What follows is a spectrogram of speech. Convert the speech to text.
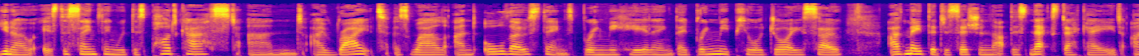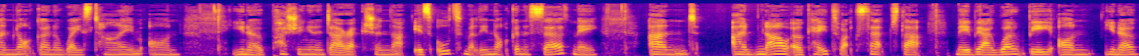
you know, it's the same thing with this podcast, and I write as well, and all those things bring me healing. They bring me pure joy. So I've made the decision that this next decade, I'm not going to waste time on, you know, pushing in a direction that is ultimately not going to serve me. And I'm now okay to accept that maybe I won't be on, you know,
